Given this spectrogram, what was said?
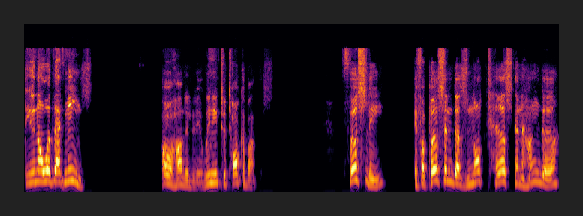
Do you know what that means? Oh, hallelujah. We need to talk about this. Firstly, if a person does not thirst and hunger,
